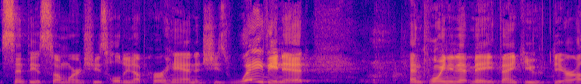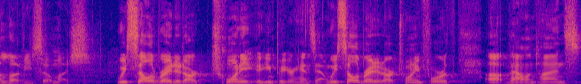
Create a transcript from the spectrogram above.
Cynthia's somewhere and she's holding up her hand and she's waving it and pointing at me. Thank you, dear. I love you so much. We celebrated our 20, you can put your hands down. We celebrated our 24th uh, Valentine's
